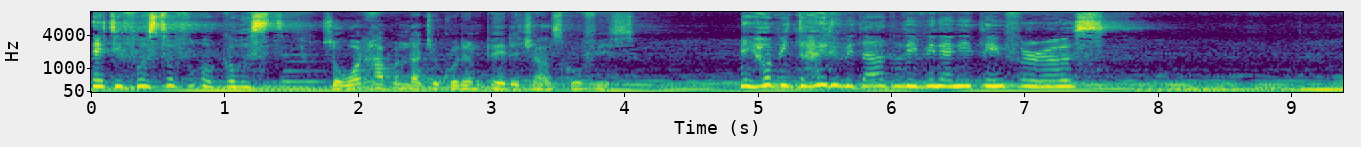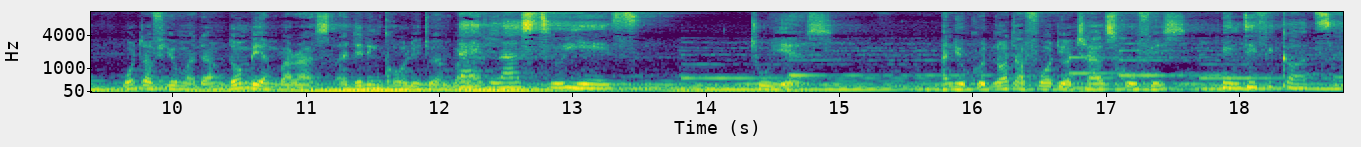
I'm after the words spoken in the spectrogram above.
31st of August. So what happened that you couldn't pay the child's school fees? I hope he died without leaving anything for us. What of you, madam? Don't be embarrassed. I didn't call you to embarrass. Died last two years. Two years. And you could not afford your child's school fees? Been difficult, sir.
